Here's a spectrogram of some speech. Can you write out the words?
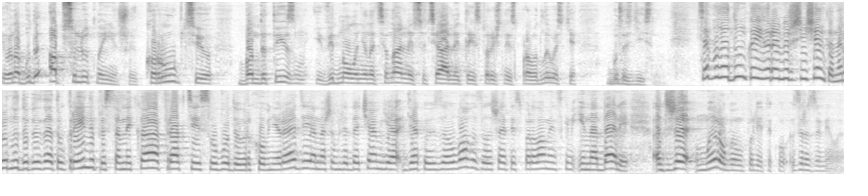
і вона буде абсолютно іншою. Корупцію, бандитизм і відновлення національної, соціальної та історичної справедливості буде здійснено. Це була думка Ігоря Мірошниченка, народного депутата України, представника фракції Свободи у Верховній Раді. Нашим глядачам я дякую за увагу. Залишайтесь парламентським і надалі, адже ми робимо політику зрозумілою.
